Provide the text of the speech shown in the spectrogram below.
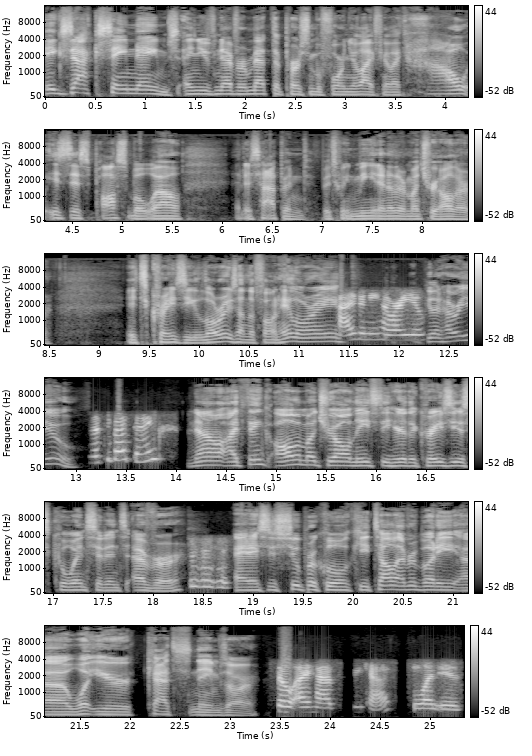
exact same names, and you've never met the person before in your life. You're like, how is this possible? Well, it has happened between me and another Montrealer. It's crazy. Lori's on the phone. Hey, Lori. Hi, Vinny. How are you? Good. How are you? Not too bad, thanks. Now, I think all of Montreal needs to hear the craziest coincidence ever. and it's just super cool. Can you tell everybody uh, what your cats' names are? So I have three cats. One is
